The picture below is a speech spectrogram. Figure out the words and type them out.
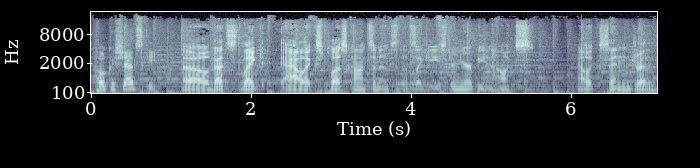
Pokusevski. Oh, that's like Alex plus consonants. That's like Eastern European Alex. Alexandra.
